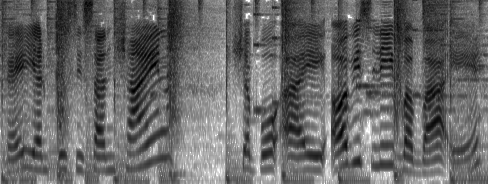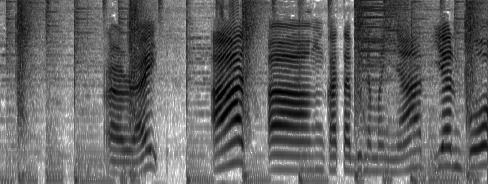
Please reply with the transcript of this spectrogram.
Okay? Yan po si Sunshine. Siya po ay obviously babae. Alright? At ang katabi naman niya, yan po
